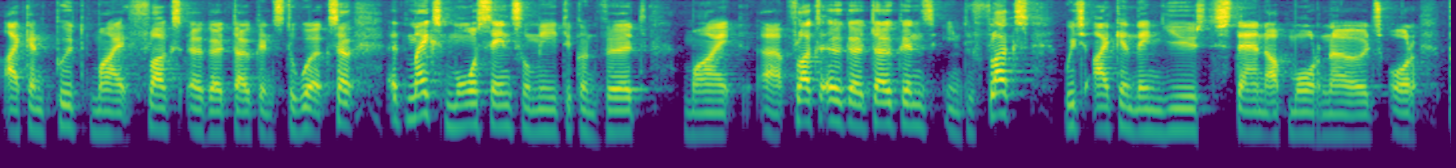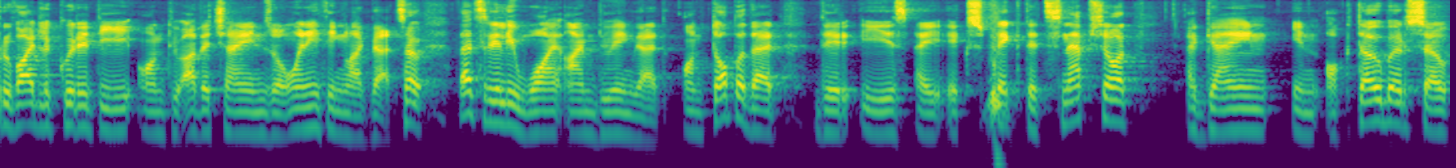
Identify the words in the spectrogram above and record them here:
I can put my Flux Ergo tokens to work. So it makes more sense for me to convert my uh, Flux Ergo tokens into Flux, which I can then use to stand up more nodes or provide liquidity onto other chains or anything like that. So that's really why I'm doing that. On top of that, there is a expected snapshot again in October. So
